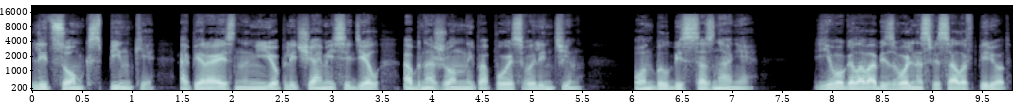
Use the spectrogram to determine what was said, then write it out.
лицом к спинке, опираясь на нее плечами, сидел обнаженный по пояс Валентин. Он был без сознания. Его голова безвольно свисала вперед,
